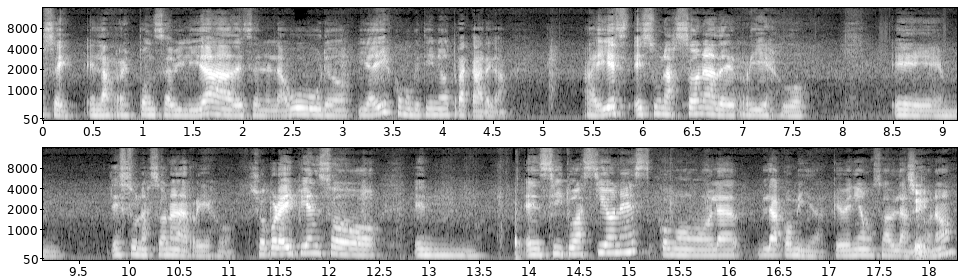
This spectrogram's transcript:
sé, en las responsabilidades, en el laburo, y ahí es como que tiene otra carga. Ahí es, es una zona de riesgo. Eh, es una zona de riesgo. Yo por ahí pienso en en situaciones como la, comida que veníamos hablando, ¿no?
